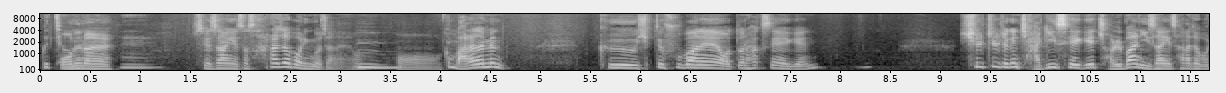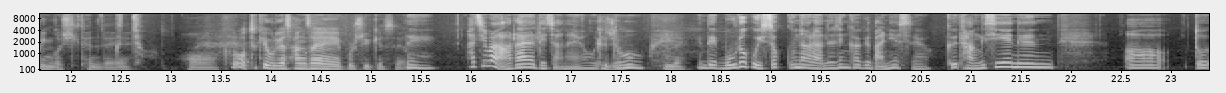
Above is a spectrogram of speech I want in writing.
그쵸. 어느 날 네. 세상에서 사라져 버린 거잖아요. 음. 어, 그럼 말하자면 그 10대 후반의 어떤 학생에겐 실질적인 자기 세계의 절반 이상이 사라져 버린 것일 텐데. 그쵸. 어, 그걸 어떻게 우리가 상상해 볼 수 있겠어요? 네. 하지만 알아야 되잖아요, 우리도. 그죠? 네. 근데 모르고 있었구나라는 생각을 많이 했어요. 그 당시에는 어, 또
